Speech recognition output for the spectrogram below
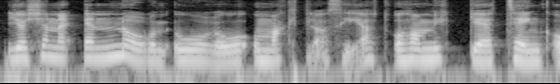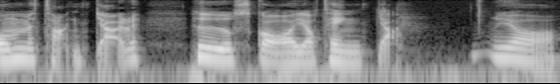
jag känner enorm oro och maktlöshet och har mycket tänk om-tankar. Hur ska jag tänka? Ja,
